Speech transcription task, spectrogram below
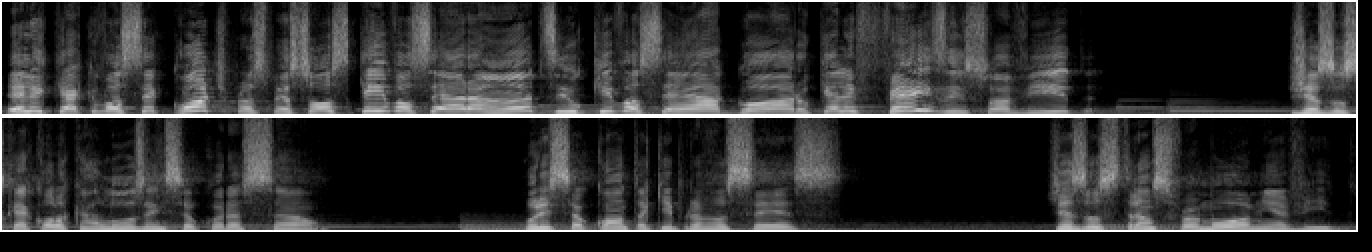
Ele quer que você conte para as pessoas quem você era antes e o que você é agora, o que ele fez em sua vida. Jesus quer colocar luz em seu coração. Por isso eu conto aqui para vocês. Jesus transformou a minha vida.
